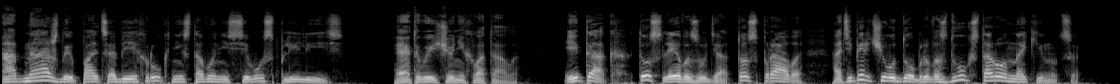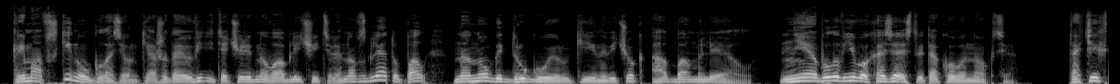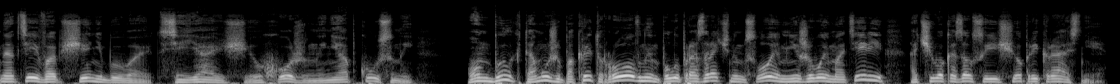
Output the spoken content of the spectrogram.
Однажды пальцы обеих рук ни с того ни с сего сплелись. Этого еще не хватало. И так, то слева зудят, то справа, а теперь чего доброго, с двух сторон накинуться. Крема вскинул глазенки, ожидая увидеть очередного обличителя, но взгляд упал на ноготь другой руки, и новичок обомлел. Не было в его хозяйстве такого ногтя. Таких ногтей вообще не бывает. Сияющий, ухоженный, необкусанный. Он был к тому же покрыт ровным полупрозрачным слоем неживой материи, отчего казался еще прекраснее.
